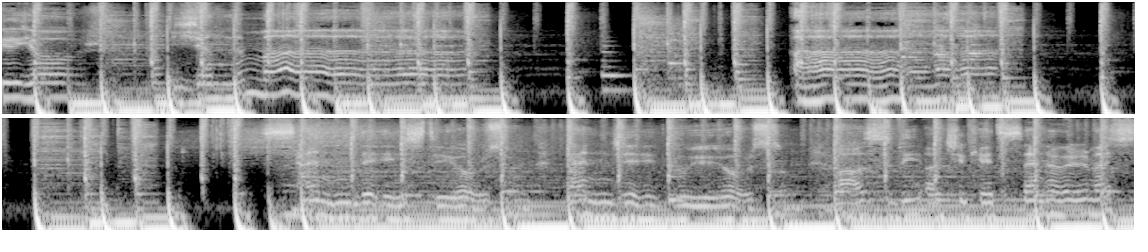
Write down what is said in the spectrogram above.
taşıyor yanıma. Aa, sen de istiyorsun bence duyuyorsun. Az bir açık etsen ölmezsin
